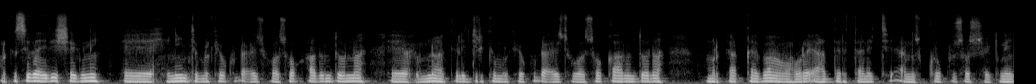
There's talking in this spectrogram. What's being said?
marka sidaan idiin sheegnay xiniinta markay ku dhaceyso waa soo qaadan doonaa xubnaha kale jirka markay ku dhaceyso waa soo qaadan doonaa. Marka qeybahan hore ah dartaniti aan kor ku soo sheegnay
